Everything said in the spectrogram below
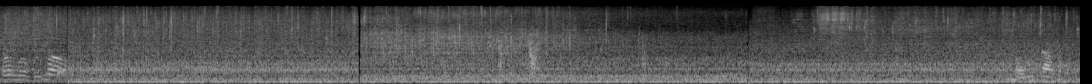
너무 무서워. 너무 작아.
